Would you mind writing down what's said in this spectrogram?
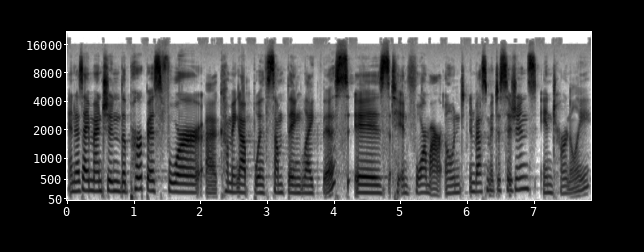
And as I mentioned, the purpose for uh, coming up with something like this is to inform our own investment decisions internally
